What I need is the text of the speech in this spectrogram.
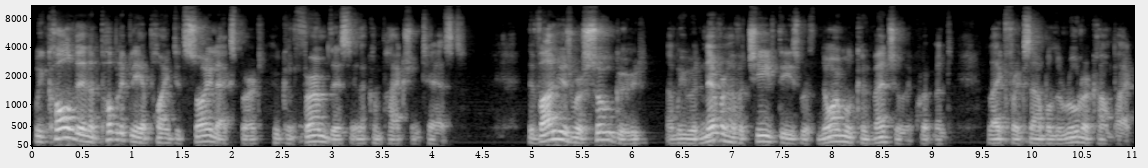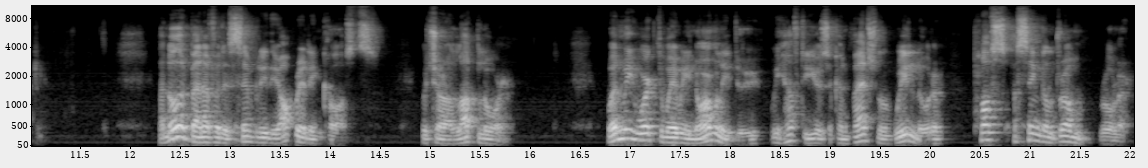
We called in a publicly appointed soil expert who confirmed this in a compaction test. The values were so good and we would never have achieved these with normal conventional equipment like for example the roller compactor. Another benefit is simply the operating costs, which are a lot lower. When we work the way we normally do, we have to use a conventional wheel loader plus a single drum roller,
